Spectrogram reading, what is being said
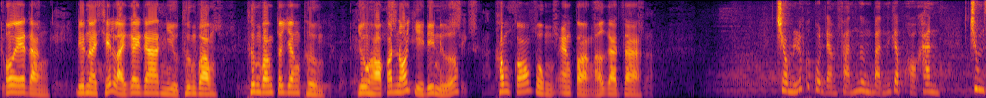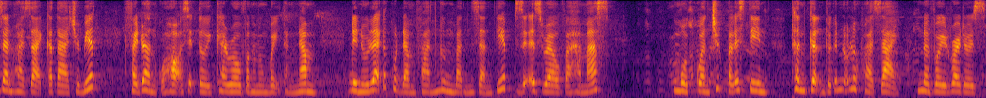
Tôi e rằng điều này sẽ lại gây ra nhiều thương vong, thương vong cho dân thường, dù họ có nói gì đi nữa, không có vùng an toàn ở Gaza. Trong lúc các cuộc đàm phán ngừng bắn gặp khó khăn, Trung gian hòa giải Qatar cho biết phái đoàn của họ sẽ tới Cairo vào ngày 7 tháng 5 để nối lại các cuộc đàm phán ngừng bắn gián tiếp giữa Israel và Hamas. Một quan chức Palestine thân cận với các nỗ lực hòa giải nói với Reuters,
